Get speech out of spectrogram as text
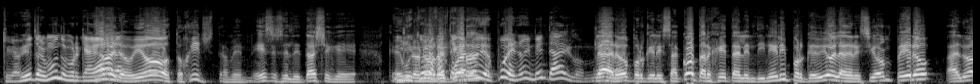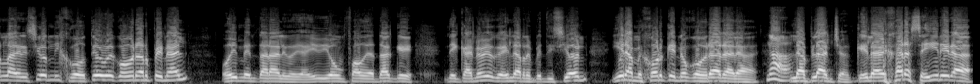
que lo vio todo el mundo porque No, agarra y lo vio Stojic también. Ese es el detalle que, que y cobra no falta a recuerdan. Canovio después, ¿no? Inventa algo. Claro, porque le sacó tarjeta a Lentinelli porque vio la agresión, pero al ver la agresión dijo, tengo que cobrar penal o inventar algo. Y ahí vio un foul de ataque de Canovio, que es la repetición, y era mejor que no cobrara la, la plancha. Que la dejara seguir era,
